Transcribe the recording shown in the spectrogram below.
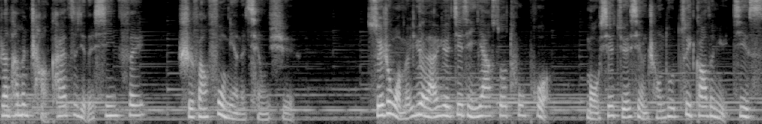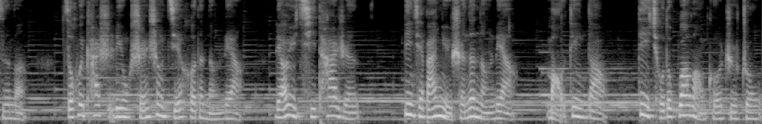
让他们敞开自己的心扉，释放负面的情绪。随着我们越来越接近压缩突破，某些觉醒程度最高的女祭司们，则会开始利用神圣结合的能量疗愈其他人，并且把女神的能量锚定到地球的光网格之中。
